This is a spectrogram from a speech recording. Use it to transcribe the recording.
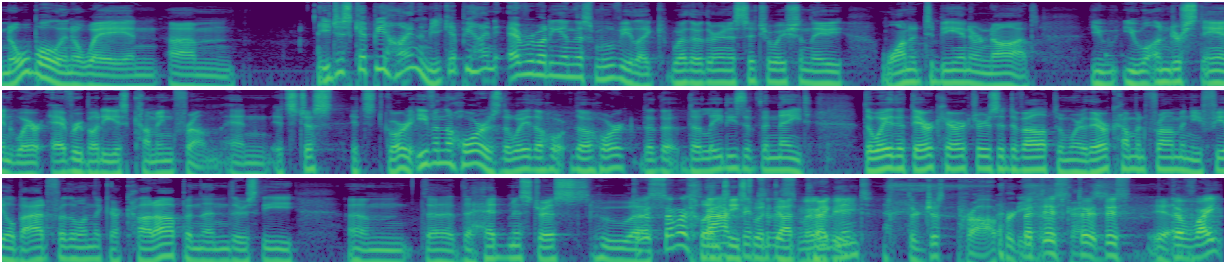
noble in a way. And um, you just get behind them. You get behind everybody in this movie, like whether they're in a situation they wanted to be in or not. You you understand where everybody is coming from, and it's just it's gorgeous. Even the horrors, the way the hor- the horror the, the the ladies of the night, the way that their characters are developed and where they're coming from, and you feel bad for the one that got caught up, and then there's the um the the headmistress who uh, so much Clint Eastwood got movie. pregnant. They're just property. But this, the, this, Yeah. the right,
